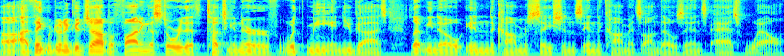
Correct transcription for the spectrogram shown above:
uh, I think we're doing a good job of finding a story that's touching a nerve with me and you guys. Let me know in the conversations, in the comments on those ends as well.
